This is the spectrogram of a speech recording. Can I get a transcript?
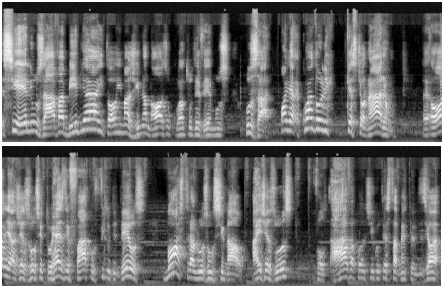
se ele usava a Bíblia, então imagina nós o quanto devemos usar. Olha, quando lhe questionaram, é, olha Jesus, se tu és de fato o Filho de Deus, mostra-nos um sinal. Aí Jesus voltava para o Antigo Testamento, ele dizia: olha,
